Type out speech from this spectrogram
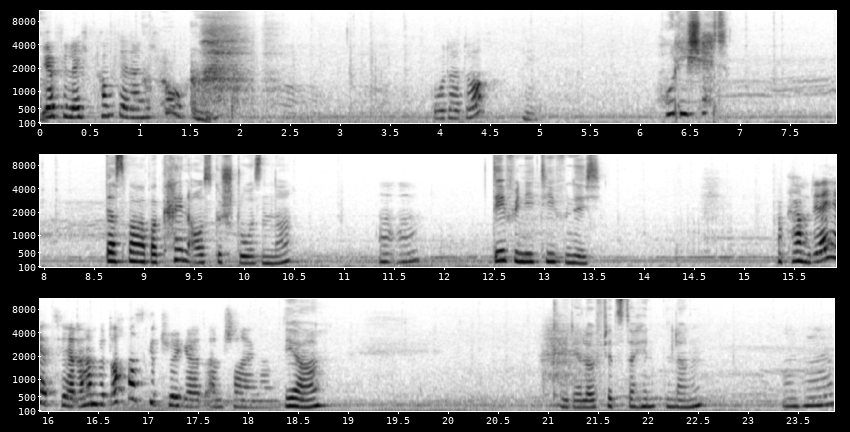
Ja, vielleicht kommt er da nicht hoch. Oder doch? Nee. Holy shit. Das war aber kein Ausgestoßener. Mhm. Definitiv nicht. Wo kam der jetzt her? Da haben wir doch was getriggert anscheinend. Ja. Okay, der läuft jetzt da hinten lang. Mhm.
